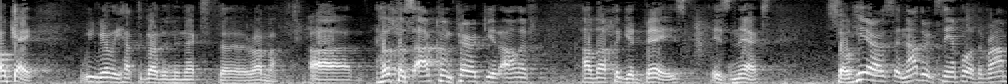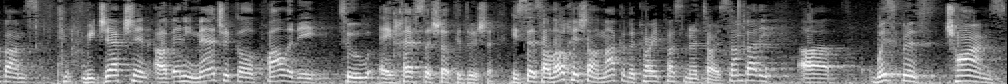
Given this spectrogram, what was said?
Okay, we really have to go to the next uh, Rambam. Uh, Hilchas Akum Perak Aleph Halacha Yud Beis is next. So here's another example of the Rambam's rejection of any magical quality to a chefsa shel kedusha. He says, "Halochish al Somebody uh, whispers charms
